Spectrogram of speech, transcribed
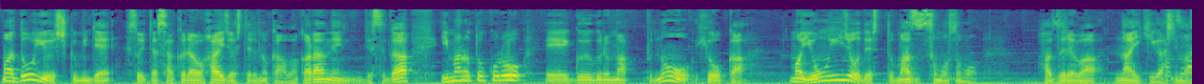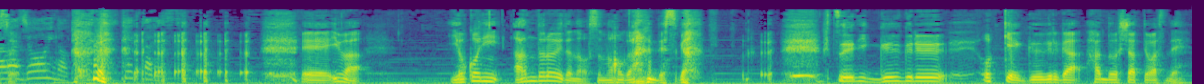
まあ、どういう仕組みでそういった桜を排除しているのかわからないんですが、今のところ、えー Google マップの評価、まあ、4以上ですと、まずそもそも、外れはない気がします。上位の結果です。えー今、横に Android のスマホがあるんですが、普通に Google、OK Google が反応しちゃってますね。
